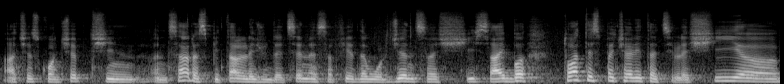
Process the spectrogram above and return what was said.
acest concept și în, în țară, spitalele județene să fie de urgență și să aibă toate specialitățile, și uh,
